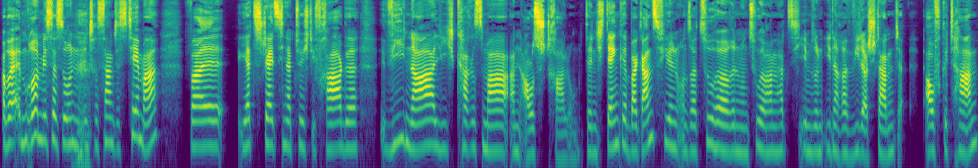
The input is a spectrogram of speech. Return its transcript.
Aber im Grunde ist das so ein interessantes Thema, weil Jetzt stellt sich natürlich die Frage, wie nah liegt Charisma an Ausstrahlung? Denn ich denke, bei ganz vielen unserer Zuhörerinnen und Zuhörern hat sich eben so ein innerer Widerstand aufgetan,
